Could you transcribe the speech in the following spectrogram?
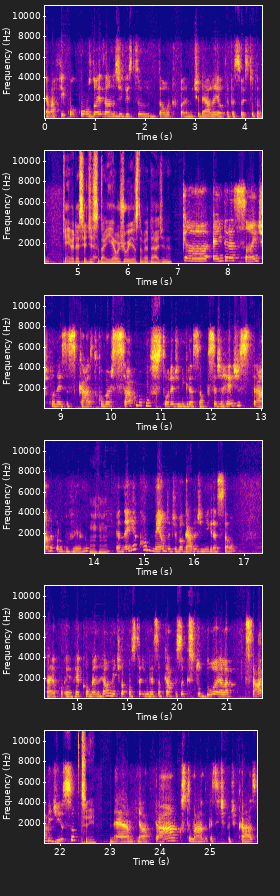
Ela ficou com os dois anos de visto da work permit dela e a outra pessoa estudando. Quem vai decidir isso daí é o juiz, na verdade, né? Ah, é interessante quando nesses casos conversar com uma consultora de imigração que seja registrada pelo governo. Uhum. Eu nem recomendo advogado de imigração. Tá? Eu, eu recomendo realmente uma consultora de imigração porque é uma pessoa que estudou, ela sabe disso Sim. né? Ela tá acostumada com esse tipo de caso,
